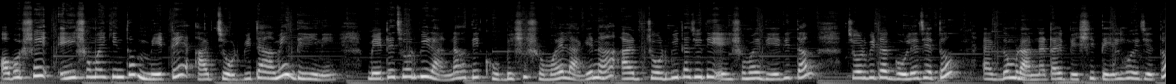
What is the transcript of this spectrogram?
অবশ্যই এই সময় কিন্তু মেটে আর চর্বিটা আমি দিইনি। মেটে চর্বি রান্না হতে খুব বেশি সময় লাগে না। আর চর্বিটা যদি এই সময় দিয়ে দিতাম, চর্বিটা গলে যেত, একদম রান্নাটায় বেশি তেল হয়ে যেত,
